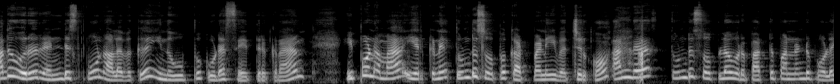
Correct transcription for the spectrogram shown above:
அது ஒரு ரெண்டு ஸ்பூன் அளவுக்கு இந்த உப்பு கூட சேர்த்துருக்குறேன். இப்போ நம்ம ஏற்கனவே துண்டு சோப்பு கட் பண்ணி வச்சுருக்கோம். அந்த துண்டு சோப்பில் ஒரு பத்து பன்னெண்டு போல்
